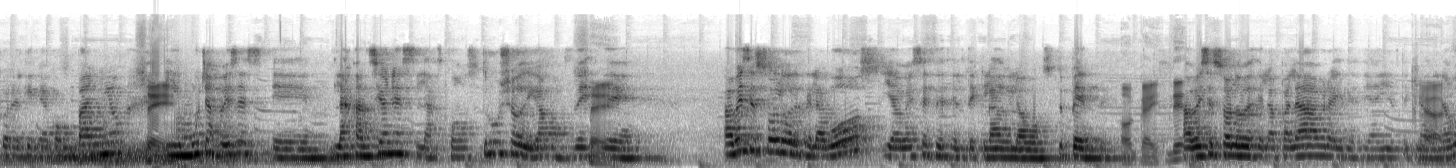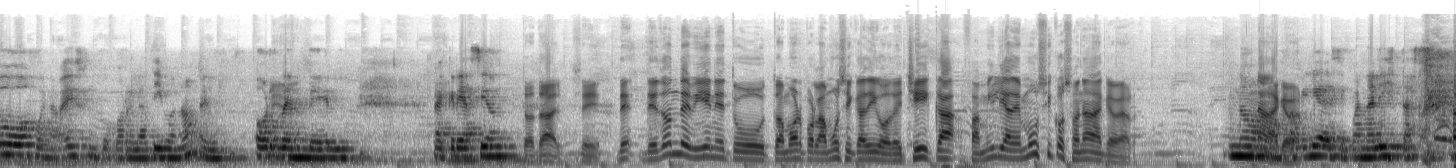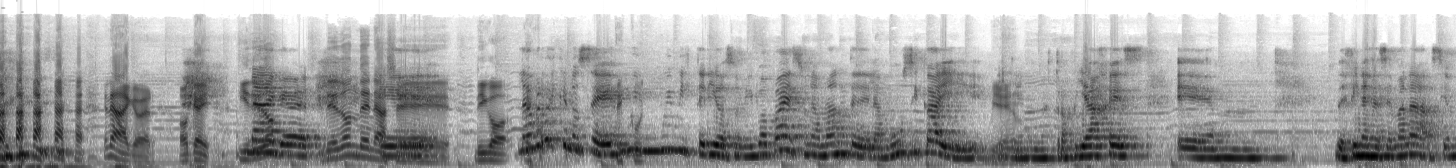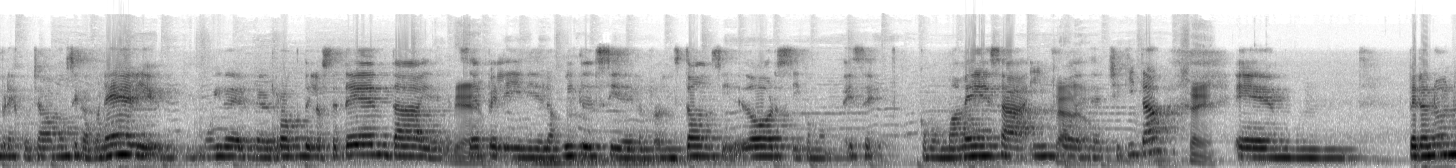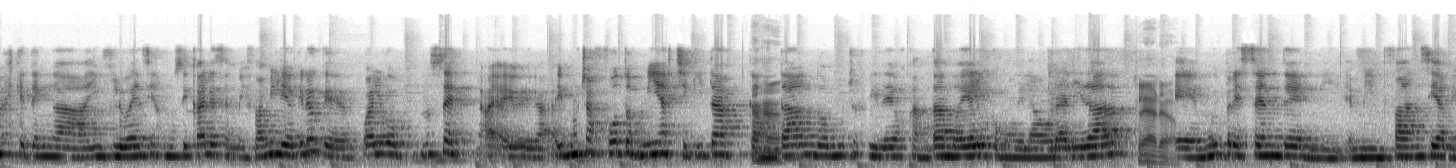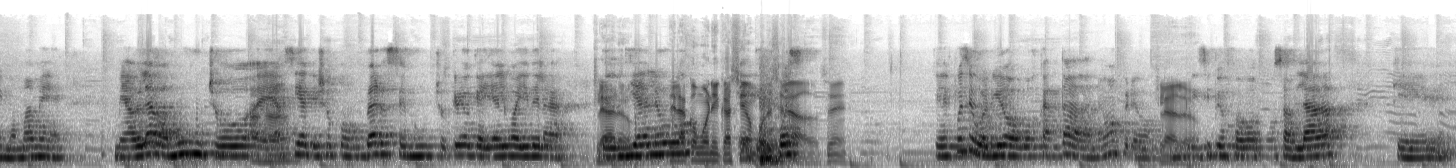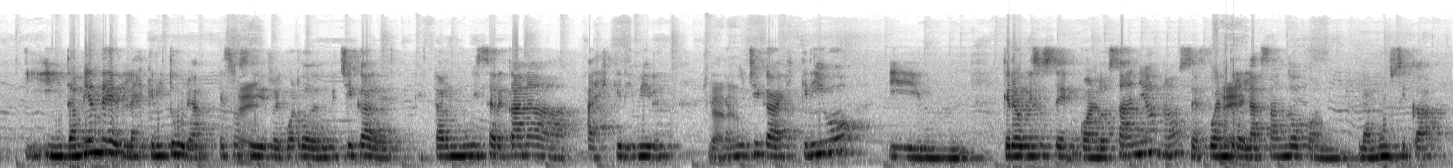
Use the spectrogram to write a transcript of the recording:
con el que me acompaño. Y muchas veces eh, las canciones las construyo, digamos, desde a veces solo desde la voz y a veces desde el teclado y la voz, depende. A veces solo desde la palabra y desde ahí el teclado y la voz. Bueno, es un poco relativo, ¿no? El orden de la creación. Total, sí. ¿De, dónde viene tu, amor por la música? Digo, ¿de chica, familia de músicos o nada que ver? No, nada que familia de psicoanalistas. nada que ver, ok. ¿Y de, dónde, nace? Eh, digo, la verdad es que no sé, es muy misterioso. Mi papá es un amante de la música y, en nuestros viajes em, de fines de semana siempre escuchaba música con él y muy del rock de los 70 y de Zeppelin y de los Beatles y de los Rolling Stones y de Doors y como ese como mamé esa info desde chiquita. Sí. Em, pero no, no es que tenga influencias musicales en mi familia, creo que fue algo, no sé, hay, muchas fotos mías chiquitas cantando, muchos videos cantando, hay algo como de la oralidad eh, muy presente en mi, infancia, mi mamá me, me hablaba mucho, eh, hacía que yo converse mucho, creo que hay algo ahí de la, del diálogo. De la comunicación por ese lado, sí. Que después se volvió voz cantada, ¿no? Pero en principio fue voz hablada, que y, también de la escritura, eso sí recuerdo de muy chica, de estar muy cercana a, escribir. Desde muy chica escribo y creo que eso se, con los años ¿no? se fue entrelazando con la música,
